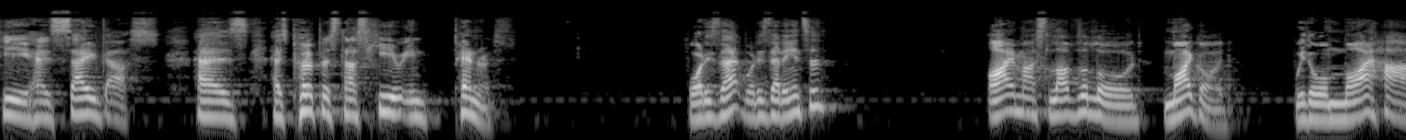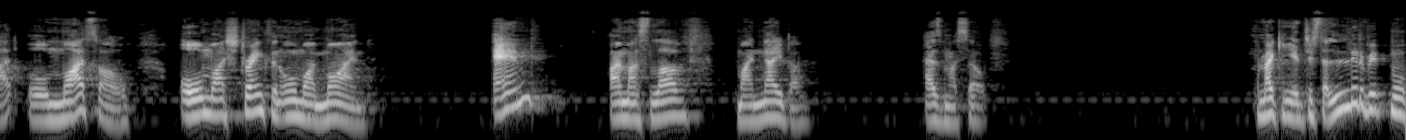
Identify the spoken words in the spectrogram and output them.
here, has saved us, has, has purposed us here in Penrith. What is that? What is that answer? I must love the Lord, my God, with all my heart, all my soul, all my strength and all my mind. And I must love my neighbor as myself. making it just a little bit more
